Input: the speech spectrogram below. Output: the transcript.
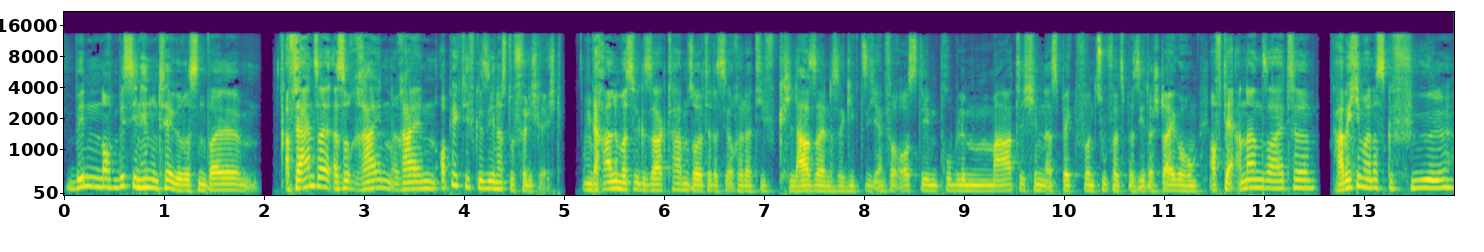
bin noch ein bisschen hin und her gerissen, weil auf der einen Seite, also rein, rein objektiv gesehen hast du völlig recht. Nach allem, was wir gesagt haben, sollte das ja auch relativ klar sein. Das ergibt sich einfach aus dem problematischen Aspekt von zufallsbasierter Steigerung. Auf der anderen Seite habe ich immer das Gefühl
